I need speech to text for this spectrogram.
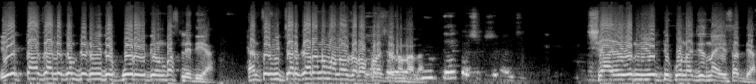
एक तास झालं कंप्लीट विद्या पोरं येऊन बसले या. ह्यांचा विचार करा ना मला जरा प्रशासनाला. शाळेवर नियुक्ती कोणाचीच नाही सध्या.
